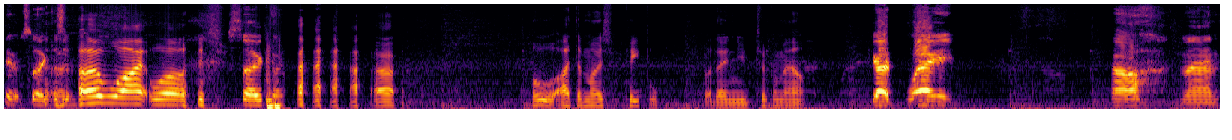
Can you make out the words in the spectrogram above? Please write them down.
it was so good. a whitewash. so good. Oh, I had the most people, but then you took them out. Good way. Oh man.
